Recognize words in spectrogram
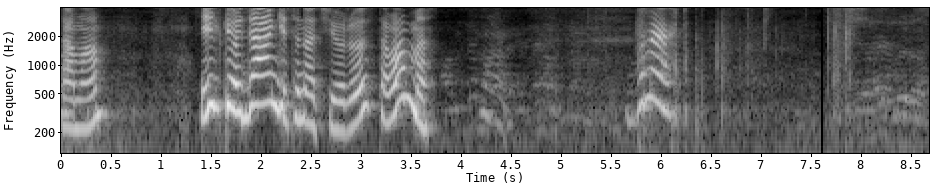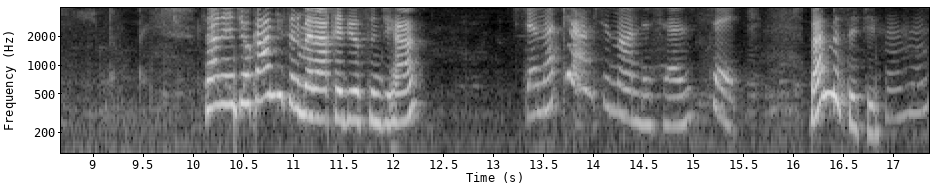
Tamam. İlk önce hangisini açıyoruz? Tamam mı? Bu ne? Sen en çok hangisini merak ediyorsun Cihan? Sen mısın anne sen seç. Ben mi seçeyim? Hı hı.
